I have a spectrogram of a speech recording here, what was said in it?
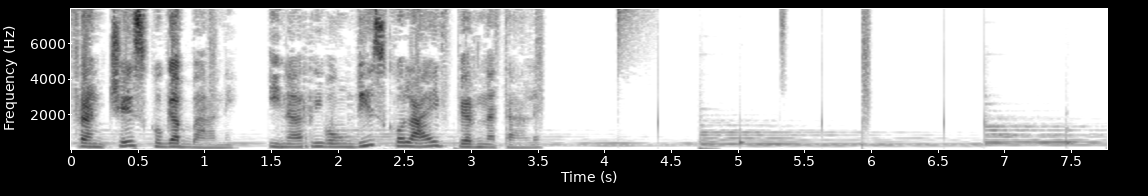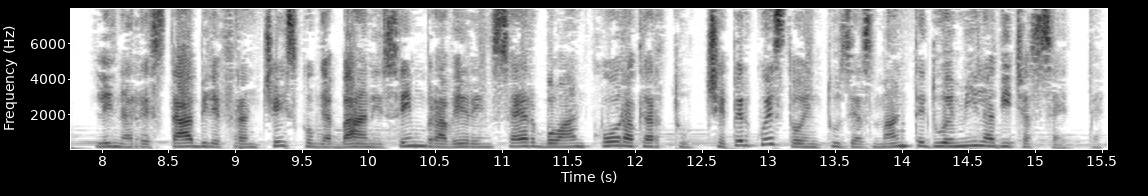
Francesco Gabbani, in arrivo un disco live per Natale. L'inarrestabile Francesco Gabbani sembra avere in serbo ancora cartucce per questo entusiasmante 2017.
